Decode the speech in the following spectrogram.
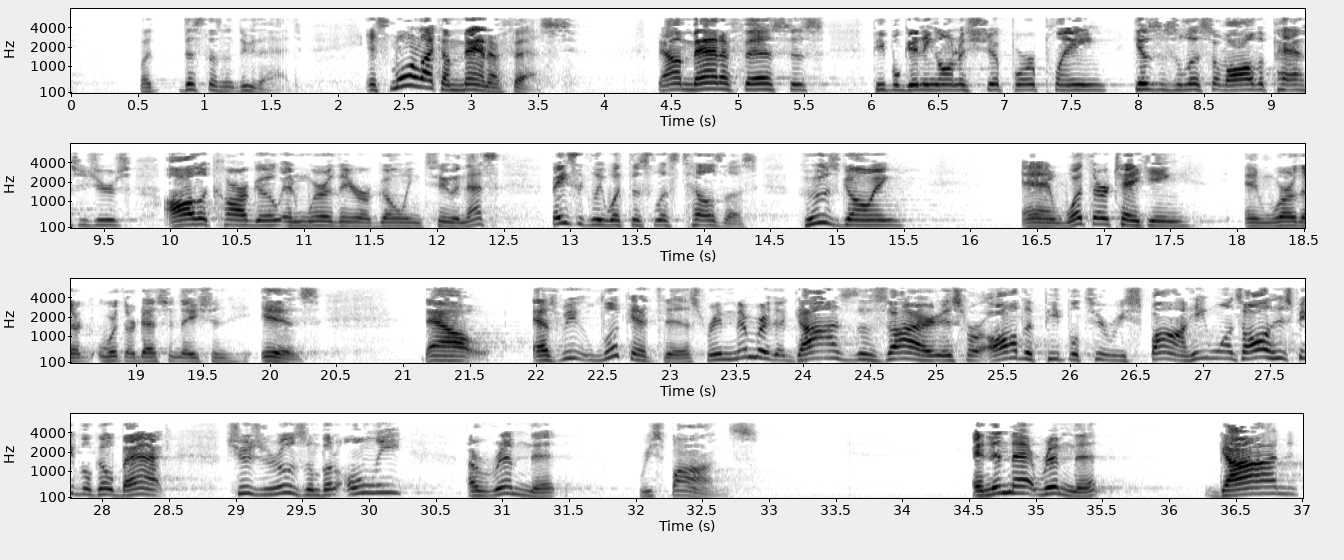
But this doesn't do that. It's more like a manifest. Now, a manifest is people getting on a ship or a plane, gives us a list of all the passengers, all the cargo, and where they are going to. And that's basically what this list tells us. Who's going and what they're taking and where their, what their destination is. Now, as we look at this, remember that God's desire is for all the people to respond. He wants all his people to go back to Jerusalem, but only a remnant responds. And in that remnant, God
